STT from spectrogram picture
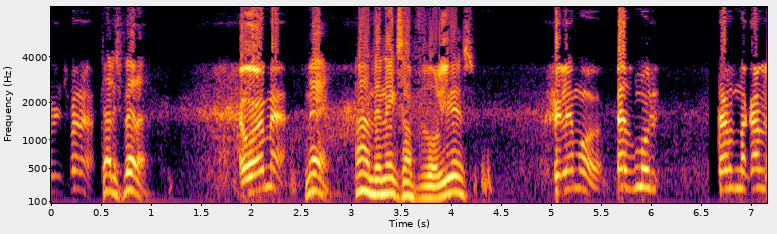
καλησπέρα. καλησπέρα. Εγώ είμαι. Ναι. Αν δεν έχεις αμφιβολίες. Φίλε μου, πες μου, θέλω να κάνω...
